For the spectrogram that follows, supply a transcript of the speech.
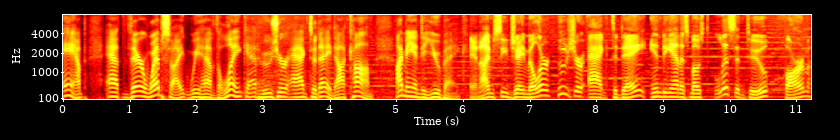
AMP at their website. We have the link at HoosierAgToday.com. I'm Andy Eubank. And I'm CJ Miller. Hoosier Ag Today, Indiana's most listened to farm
